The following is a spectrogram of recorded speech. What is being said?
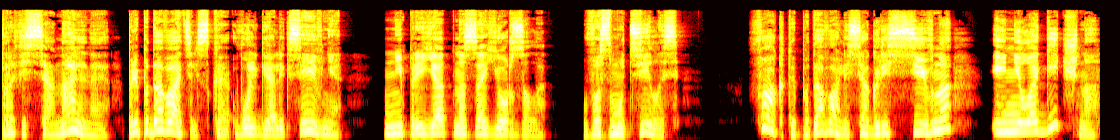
профессиональное, преподавательское в Ольге Алексеевне неприятно заерзало, возмутилась. Факты подавались агрессивно и нелогично.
